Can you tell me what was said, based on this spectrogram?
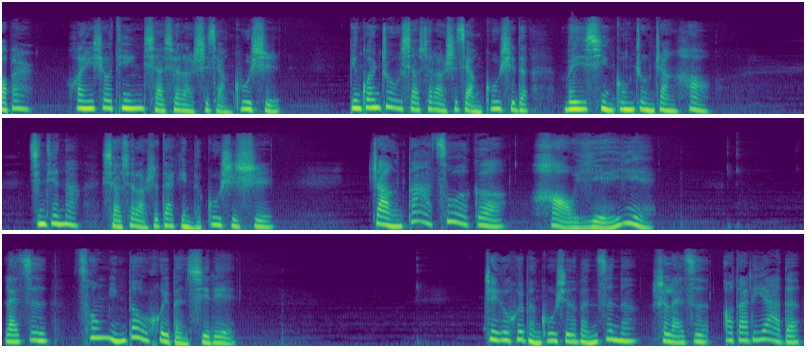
宝贝儿，欢迎收听小雪老师讲故事，并关注小雪老师讲故事的微信公众账号。今天呢，小雪老师带给你的故事是《长大做个好爷爷》，来自《聪明豆》绘本系列。这个绘本故事的文字呢，是来自澳大利亚的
